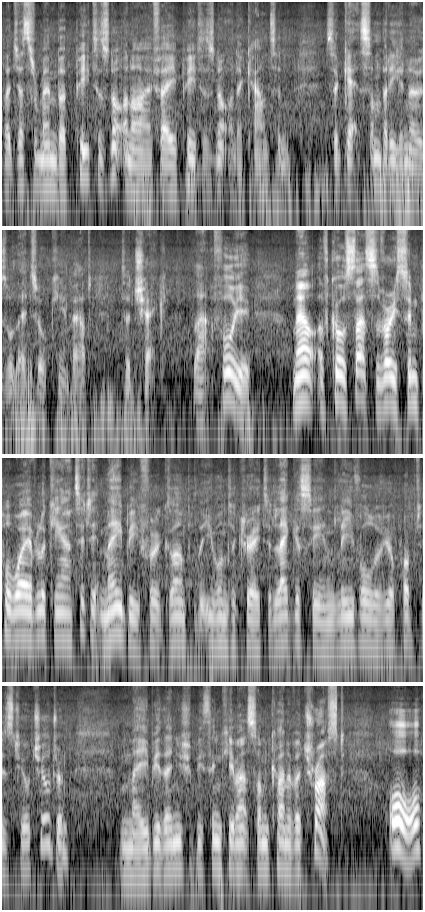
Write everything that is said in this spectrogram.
But just remember, Peter's not an IFA, Peter's not an accountant, so get somebody who knows what they're talking about to check that for you. Now, of course, that's a very simple way of looking at it. It may be, for example, that you want to create a legacy and leave all of your properties to your children. Maybe then you should be thinking about some kind of a trust. Or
